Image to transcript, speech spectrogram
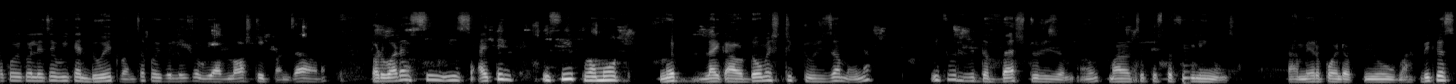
कोही कोहीले चाहिँ वी क्यान डु इट भन्छ कोही कोहीले चाहिँ वी हेभ लस्ट इट भन्छ होइन? But what I see is I think if you promote like our domestic tourism होइन it will be the best tourism है? मलाई चाहिँ त्यस्तो फिलिङ हुन्छ। मेरो पोइन्ट अफ भ्यूमा because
